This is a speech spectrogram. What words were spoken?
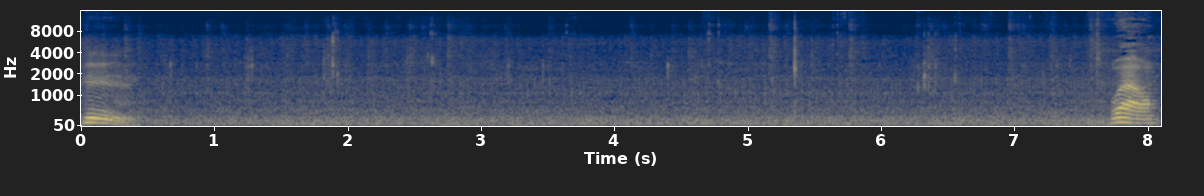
Hmm. Well,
